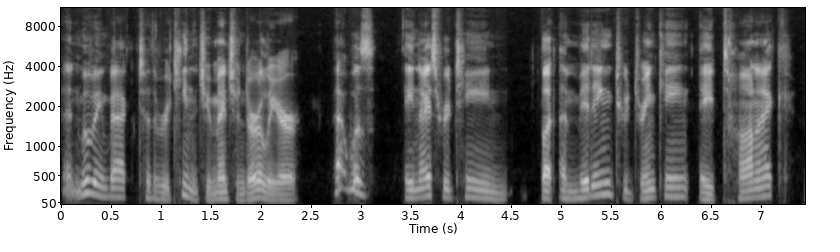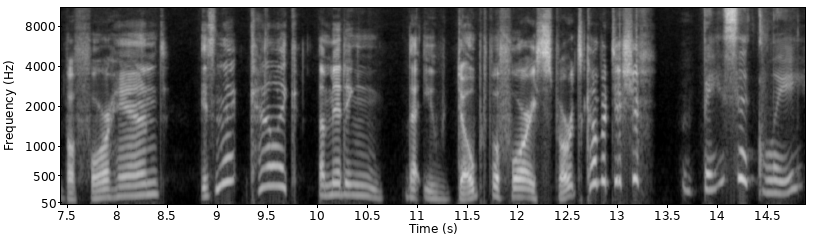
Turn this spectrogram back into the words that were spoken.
And moving back to the routine that you mentioned earlier, that was a nice routine, but admitting to drinking a tonic beforehand, isn't that kind of like admitting that you doped before a sports competition? Basically,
